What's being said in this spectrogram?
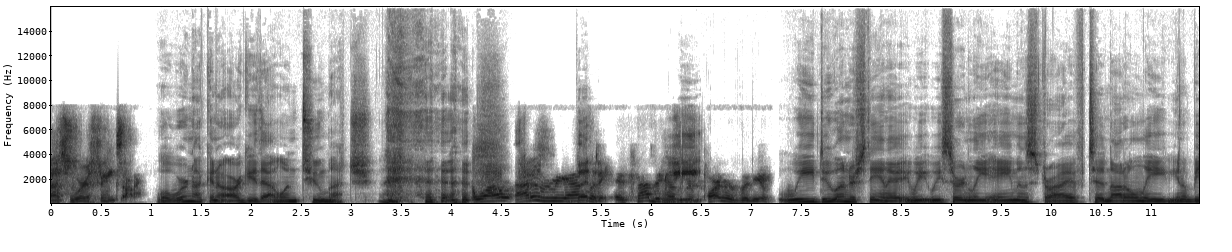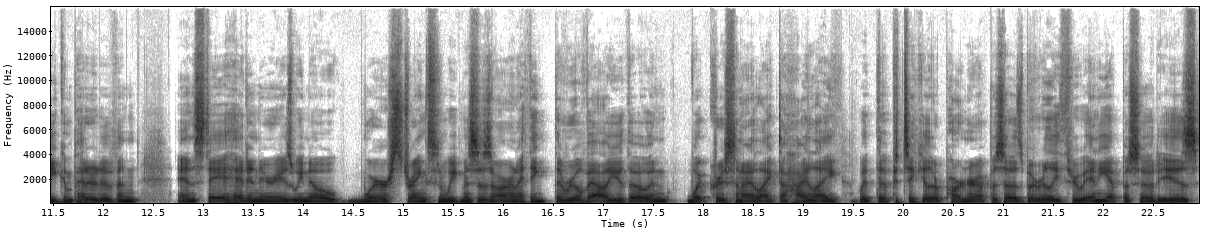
that's where things are. Well, we're not going to argue that one too much. well, that is reality. But it's not because we, we're partners with you. We do understand it. We, we certainly aim and strive to not only you know be competitive and and stay ahead in areas. We know where strengths and weaknesses are, and I think the real value, though, and what Chris and I like to highlight with the particular partner episodes, but really through any episode, is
